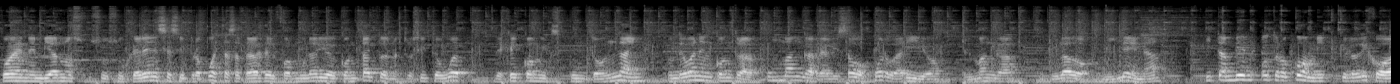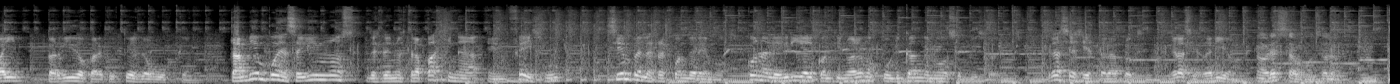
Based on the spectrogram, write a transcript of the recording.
Pueden enviarnos sus sugerencias y propuestas a través del formulario de contacto de nuestro sitio web de gcomics.online, donde van a encontrar un manga realizado por Darío, el manga titulado Milena, y también otro cómic que lo dejo ahí perdido para que ustedes lo busquen. También pueden seguirnos desde nuestra página en Facebook, siempre les responderemos con alegría y continuaremos publicando nuevos episodios. Gracias y hasta la próxima. Gracias Darío. No, gracias a vos, Gonzalo.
